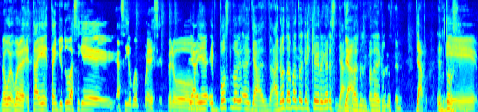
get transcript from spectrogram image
No, bueno, bueno, está, ahí- está en YouTube, así que así que pueden poner ese. Pero. Y ahí en post lo- eh, ya, anota pato que hay que agregar eso. Ya, Ya. Para, para la declaración. Ya, pues, entonces. Eh,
